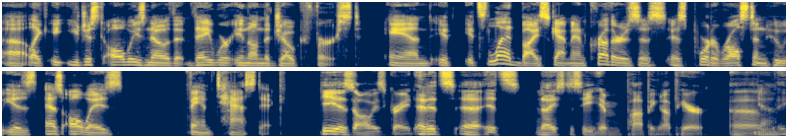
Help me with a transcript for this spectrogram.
uh, like, it, you just always know that they were in on the joke first. And it it's led by Scatman Crothers as as Porter Ralston, who is, as always, fantastic. He is always great, and it's uh, it's nice to see him popping up here. Um, yeah.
